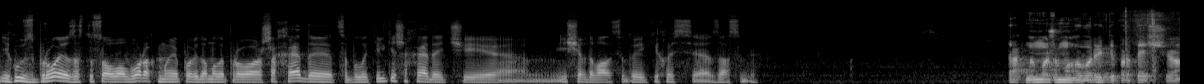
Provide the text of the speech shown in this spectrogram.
яку зброю застосовував ворог? Ми повідомили про шахеди. Це були тільки шахеди, чи е, іще вдавалося до якихось засобів? Так, ми можемо говорити про те, що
